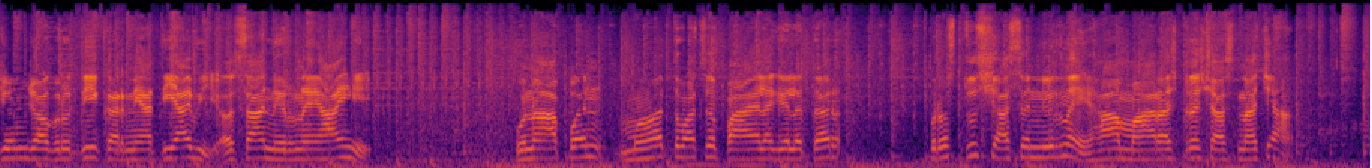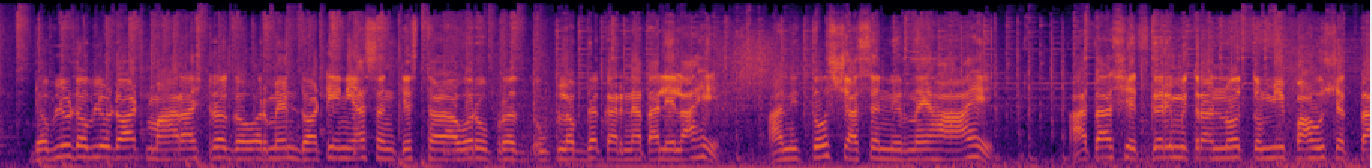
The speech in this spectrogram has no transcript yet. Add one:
जनजागृती करण्यात यावी असा निर्णय आहे. पुन्हा आपण महत्त्वाचं पाहायला गेलं तर प्रस्तुत शासन निर्णय हा महाराष्ट्र शासनाच्या W W dot Maharashtra government dot in या संकेतस्थळावर उपलब्ध करण्यात आलेला आहे आणि तोच शासन निर्णय हा आहे. आता शेतकरी मित्रांनो तुम्ही पाहू शकता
